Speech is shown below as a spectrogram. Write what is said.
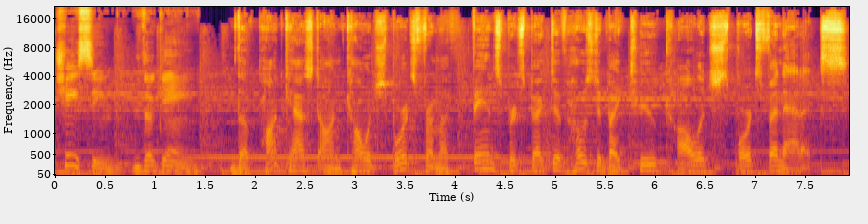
Chasing the Game, the podcast on college sports from a fan's perspective, hosted by two college sports fanatics.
